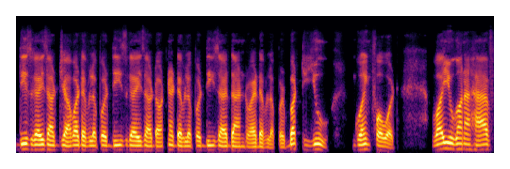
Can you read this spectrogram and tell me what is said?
these guys are java developer these guys are. Net developer these are the android developer. But you going forward why you gonna have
